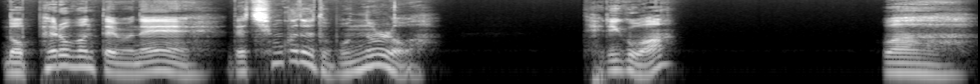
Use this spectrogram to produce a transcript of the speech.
너 페로몬 때문에 내 친구들도 못 놀러 와. 데리고 와? 와.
